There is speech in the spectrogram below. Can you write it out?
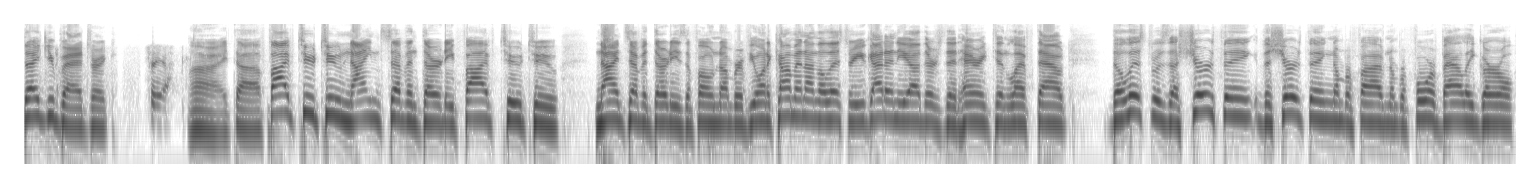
Thank you, Patrick. So yeah. All right. Uh, 522-9730. 522-9730 is the phone number. If you want to comment on the list or you got any others that Harrington left out, the list was a sure thing, the sure thing, number five. Number four, Valley Girl.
